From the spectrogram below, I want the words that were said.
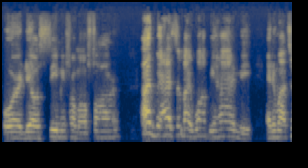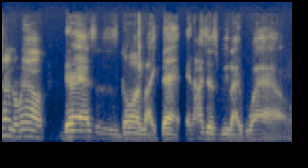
or they'll see me from afar. I've had somebody walk behind me, and when I turn around, their asses is gone like that, and I just be like, wow.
